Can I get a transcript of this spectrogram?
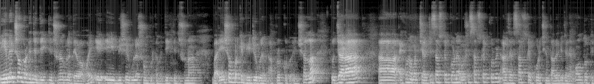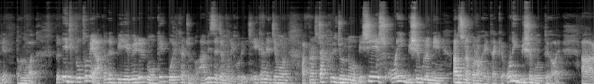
বিএমএড সম্পর্কে যে দিক নির্দেশনাগুলো দেওয়া হয় এই এই বিষয়গুলো সম্পর্কে আমি দিক নির্দেশনা বা এই সম্পর্কে ভিডিওগুলো আমি আপলোড করব ইনশাল্লাহ তো যারা এখন আমার চ্যানেলটি সাবস্ক্রাইব করেন অবশ্যই সাবস্ক্রাইব করবেন। আর যারা সাবস্ক্রাইব করেছেন, তাদেরকে জানাই অন্তর থেকে ধন্যবাদ। তো এই যে প্রথমে আপনাদের বিএমএড এর মৌখিক পরীক্ষার জন্য আমি যেটা মনে করি যে এখানে যেমন আপনার চাকরির জন্য বিশেষ অনেক বিষয়গুলো নিয়ে আলোচনা করা হয়ে থাকে, অনেক বিষয় পড়তে হয়। আর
